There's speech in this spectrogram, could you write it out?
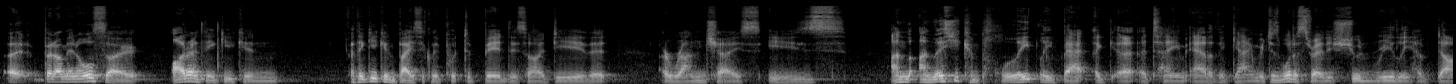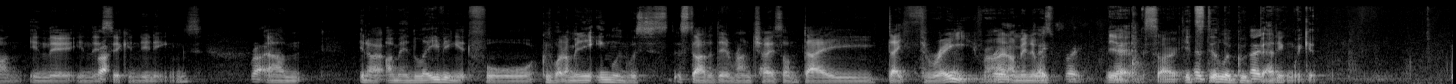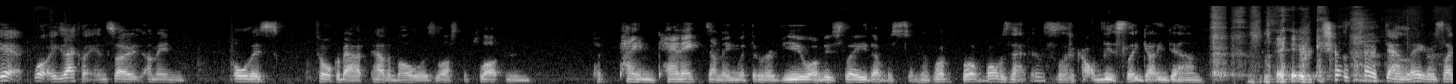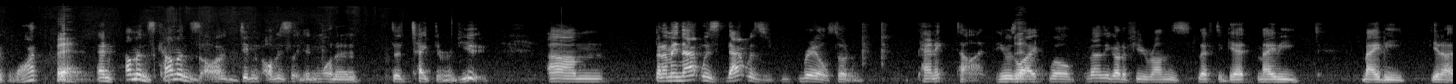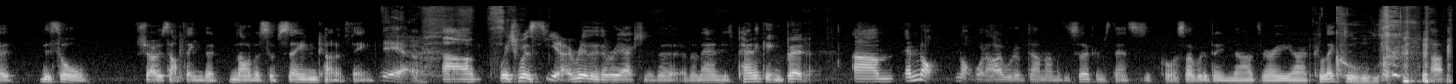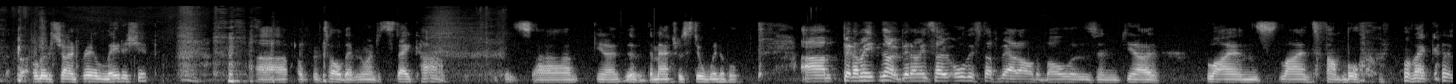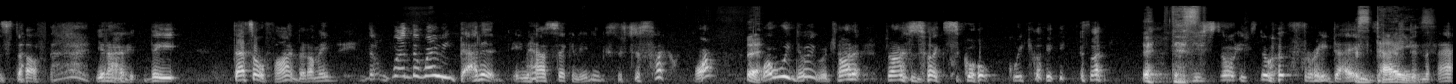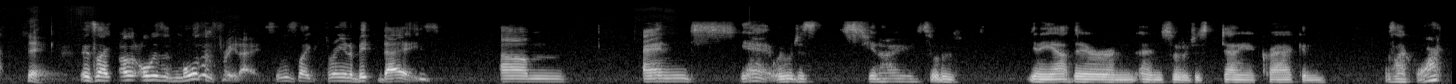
uh, but I mean, also, I don't think you can. I think you can basically put to bed this idea that a run chase is un- unless you completely bat a, a, team out of the game, which is what Australia should really have done in their in their Right. second innings. Right. Um, you know, I mean, leaving it for because what I mean, England was started their run chase on day day three, right? I mean, it Day was three. yeah, so it's It's- still a good they- batting wicket. Yeah, well, exactly. And so, I mean, all this talk about how the bowlers lost the plot and P- Paine panicked. I mean, with the review, obviously, that was I mean, what, what what was that? It was like obviously going down Leg. down leg. It was like what? Yeah. And Cummins Cummins oh, didn't obviously didn't want to, to take the review. Um, but I mean, that was that was real sort of panic time. He was Yeah. like, "Well, I've only got a few runs left to get. Maybe, maybe you know, this will show something that none of us have seen, kind of thing." Yeah. um, which was you know really the reaction of a, of a man who's panicking, but um, and not not what I would have done under the circumstances. Of course, I would have been uh, very uh, collected. Cool. Uh, I would have shown real leadership. Uh, I would have told everyone to stay calm because um, you know the, the match was still winnable. Um, but I mean, no, but I mean, so all this stuff about all the bowlers and you know Lyon's Lyon's fumble, all that kind of stuff. You know the that's all fine, but I mean the, way- the way we batted in our second innings was just like what. Yeah. What were we doing? We're trying to trying to like score quickly. It's like Yeah, you still you still got three days, left in days. the match. yeah. It's like, oh, or was it more than three days? It was like three and a bit days. Um, and yeah, we were just, you know, sort of, you know, out there and, and sort of just having a crack. And I was like, what?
